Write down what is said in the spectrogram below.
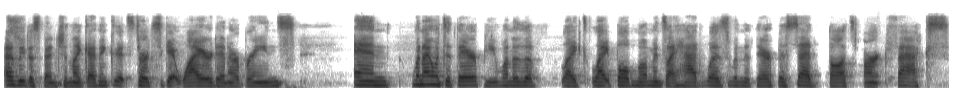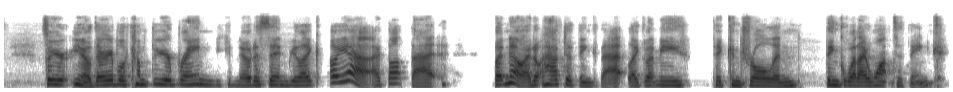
as we just mentioned like i think it starts to get wired in our brains. And when i went to therapy one of the like light bulb moments i had was when the therapist said thoughts aren't facts. So you're you know they're able to come through your brain you can notice it and be like oh yeah i thought that. But no i don't have to think that. Like let me take control and think what i want to think.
